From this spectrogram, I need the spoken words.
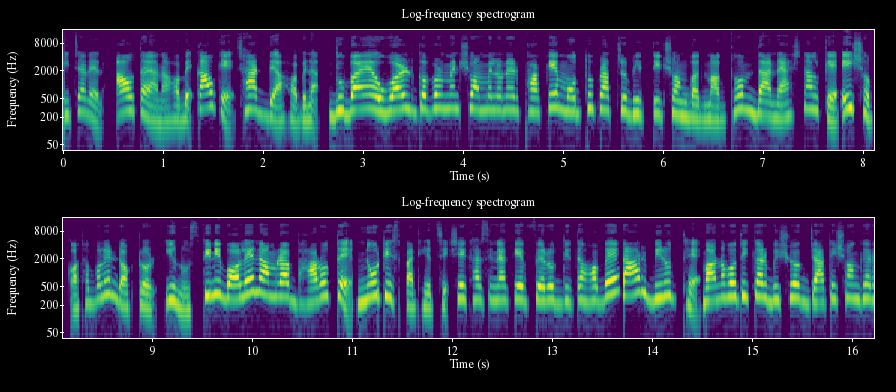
বিচারের আওতায় আনা হবে। কাউকে ছাড় দেওয়া হবে না। দুবাইয়ে ওয়ার্ল্ড গভর্নমেন্ট সম্মেলনের ফাঁকে মধ্যপ্রাচ্য ভিত্তিক সংবাদ মাধ্যম দ্য ন্যাশনালকে এইসব কথা বলেন ডক্টর ইউনুস। তিনি বলেন, আমরা ভারতে নোটিশ পাঠিয়েছি। শেখ হাসিনাকে ফেরত দিতে হবে। তার বিরুদ্ধে মানবাধিকার বিষয়ক জাতিসংঘের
